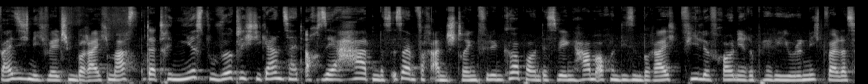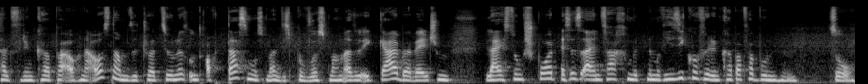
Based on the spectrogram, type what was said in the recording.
weiß ich nicht, welchen Bereich machst, da trainierst du wirklich die ganze Zeit auch sehr hart und das ist einfach anstrengend für den Körper. Und deswegen haben auch in diesem Bereich viele Frauen ihre Periode nicht, weil das halt für den Körper auch eine Ausnahmesituation ist. Und auch das muss man sich bewusst machen, also egal bei welchem Leistungssport, es ist einfach mit einem Risiko für den Körper verbunden. So.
